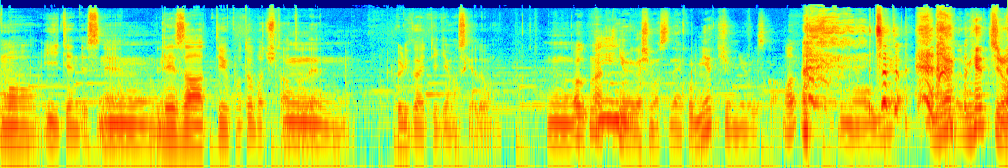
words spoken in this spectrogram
りもういい点ですね、うん。レザーっていう言葉ちょっと後うでん。振り返っていきますけど、うん、あまあいい匂いがしますね。これ宮っちの匂いですか？ちょっと宮宮っちの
